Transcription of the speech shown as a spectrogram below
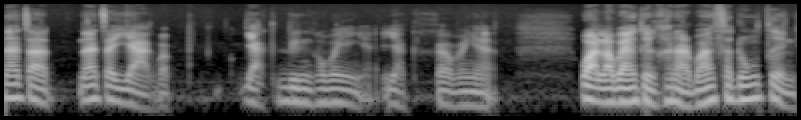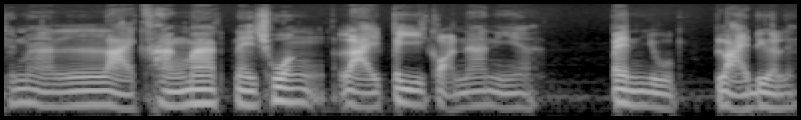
น่าจะน่าจะอยากแบบ อยากดึงเขาไปอย่างเงี้ยอยากเข้าไปอย่างเงี้ยหวาดระแวงถึงขนาดว่าสะดุ้งตื่นขึ้นมาหลายครั้งมากในช่วงหลายปีก่อนหน้านี้อะเป็นอยู่หลายเดือนเลย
